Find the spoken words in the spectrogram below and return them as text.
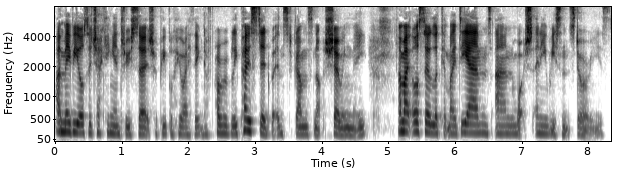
and maybe also checking in through search for people who I think have probably posted, but Instagram's not showing me. I might also look at my DMs and watch any recent stories.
